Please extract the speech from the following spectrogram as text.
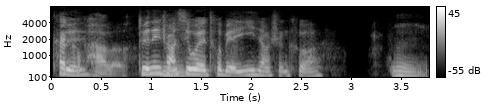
太可怕了。对那场戏嗯我也特别印象深刻。嗯，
